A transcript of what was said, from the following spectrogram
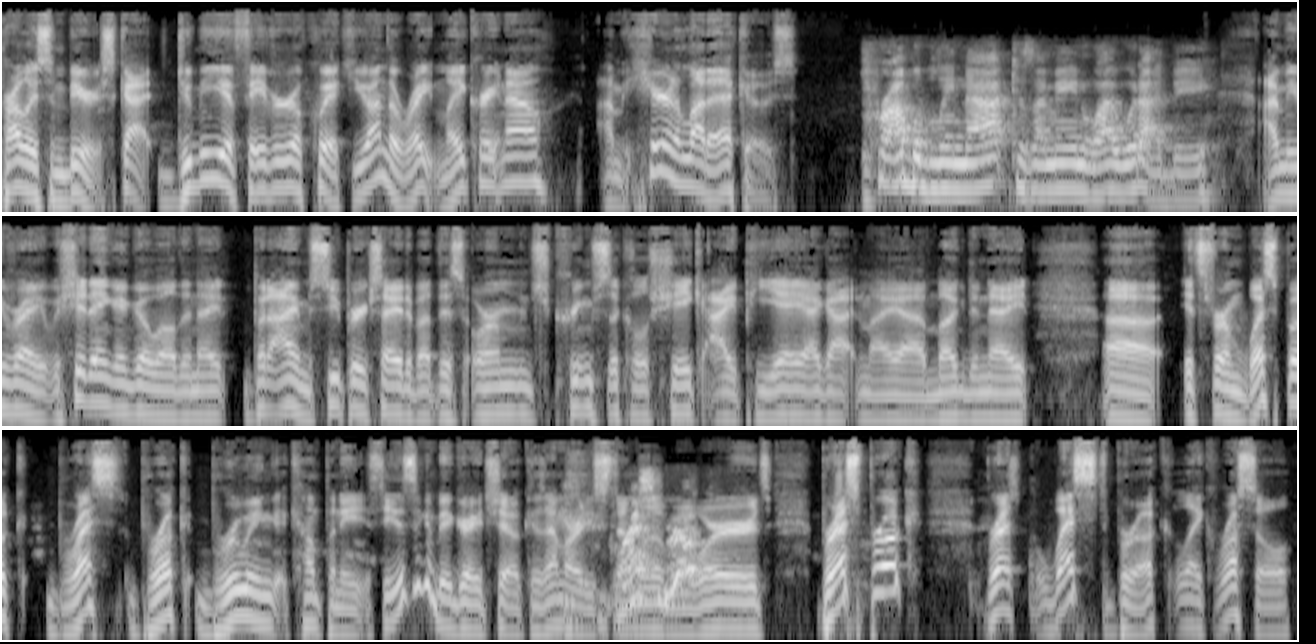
probably some beer. Scott, do me a favor, real quick. You on the right mic right now? I'm hearing a lot of echoes. Probably not, because I mean, why would I be? I mean, right, shit ain't gonna go well tonight. But I'm super excited about this orange creamsicle shake IPA I got in my uh, mug tonight. Uh, it's from Westbrook Westbrook Brewing Company. See, this is gonna be a great show because I'm already stumbling over my words. Breastbrook, Breast Westbrook, like Russell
